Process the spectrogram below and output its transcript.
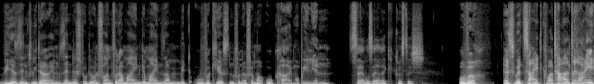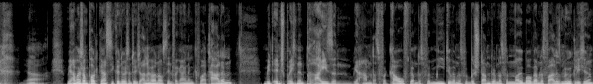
Wir sind wieder im Sendestudio in Frankfurt am Main gemeinsam mit Uwe Kirsten von der Firma UK Immobilien. Servus Erik, grüß dich. Uwe, es wird Zeit, Quartal 3. Ja. Wir haben ja schon Podcasts, die könnt ihr euch natürlich anhören aus den vergangenen Quartalen mit entsprechenden Preisen. Wir haben das verkauft, wir haben das für Miete, wir haben das für Bestand, wir haben das für Neubau, wir haben das für alles Mögliche.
